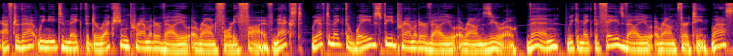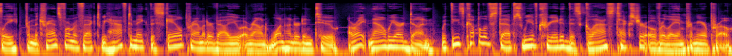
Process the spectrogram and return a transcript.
After that, we need to make the direction parameter value around 45. Next, we have to make the wave speed parameter value around 0. Then, we can make the phase value around 13. Lastly, from the transform effect, we have to make the scale parameter value around 102. Alright, now we are done. With these couple of steps, we have created this glass texture overlay in Premiere Pro.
